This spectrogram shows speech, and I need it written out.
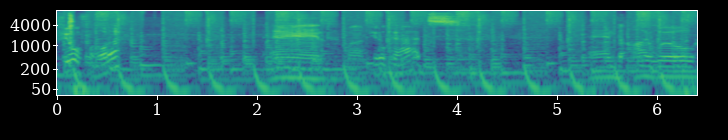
fuel folder fuel cards, and I will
